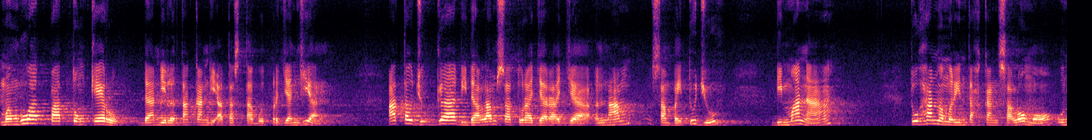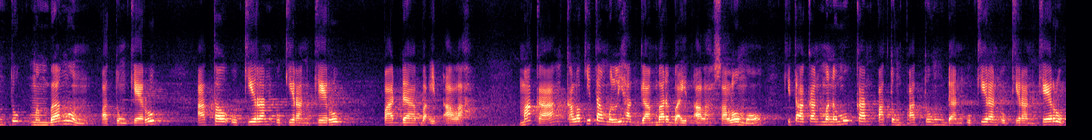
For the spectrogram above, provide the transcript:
membuat patung kerub dan diletakkan di atas tabut perjanjian atau juga di dalam satu raja-raja 6 sampai 7 di mana Tuhan memerintahkan Salomo untuk membangun patung kerub atau ukiran-ukiran kerub pada bait Allah. Maka kalau kita melihat gambar bait Allah Salomo, kita akan menemukan patung-patung dan ukiran-ukiran kerub.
